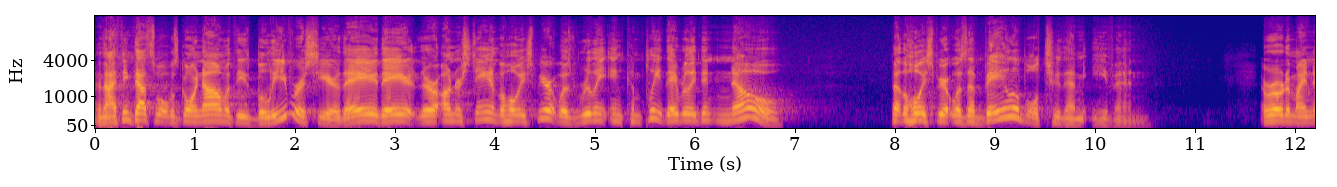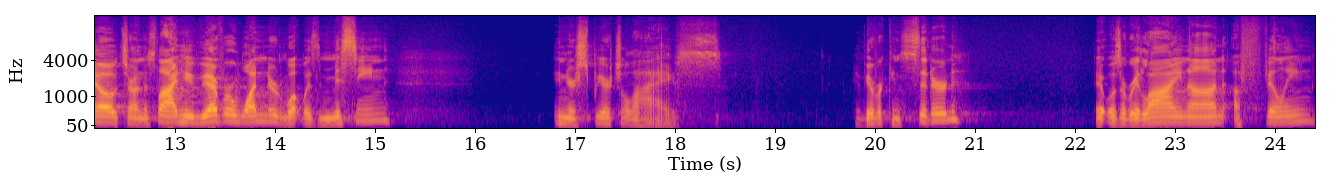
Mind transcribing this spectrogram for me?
And I think that's what was going on with these believers here. They, they, their understanding of the Holy Spirit was really incomplete. They really didn't know that the Holy Spirit was available to them, even. I wrote in my notes or on the slide have you ever wondered what was missing in your spiritual lives? Have you ever considered it was a relying on, a filling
